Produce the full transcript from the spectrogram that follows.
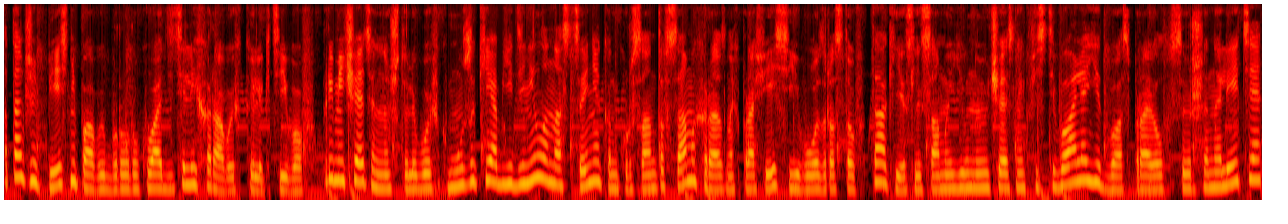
а также песни по выбору руководителей хоровых коллективов. Примечательно, что любовь к музыке объединила на сцене конкурсантов самых разных профессий и возрастов. Так, если самый юный участник фестиваля едва справил совершеннолетие,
